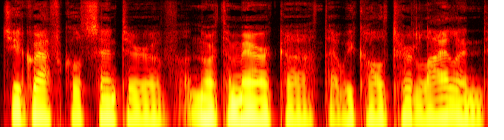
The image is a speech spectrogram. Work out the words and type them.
geographical center of North America that we call Turtle Island.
